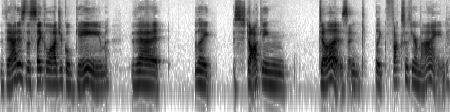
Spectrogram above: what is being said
that is the psychological game that like stalking does and like fucks with your mind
